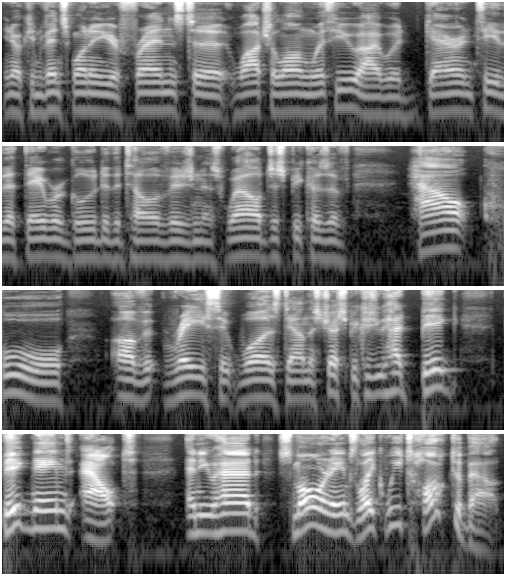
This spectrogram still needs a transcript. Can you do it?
you know, convince one of your friends to watch along with you, I would guarantee that they were glued to the television as well, just because of how cool of race it was down the stretch. Because you had big, big names out, and you had smaller names like we talked about.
